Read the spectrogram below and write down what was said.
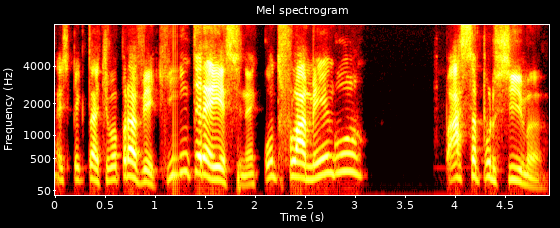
a expectativa para ver que Inter é esse, né? Contra o Flamengo, passa por cima.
